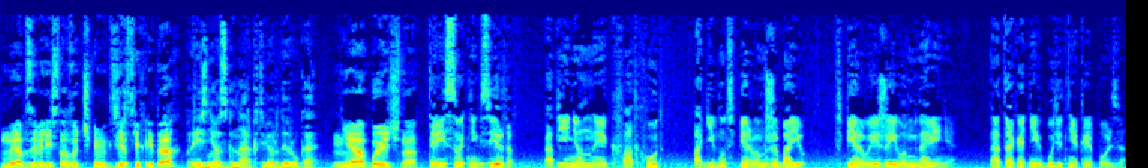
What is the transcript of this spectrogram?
«Мы обзавелись лазутчиками в гзирских рядах?» — произнес Гнарк твердая рука. «Необычно». «Три сотни гзирдов, опьяненные Кфатхуд, погибнут в первом же бою, в первые же его мгновения, а так от них будет некая польза.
